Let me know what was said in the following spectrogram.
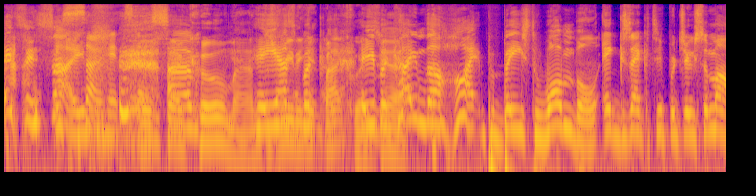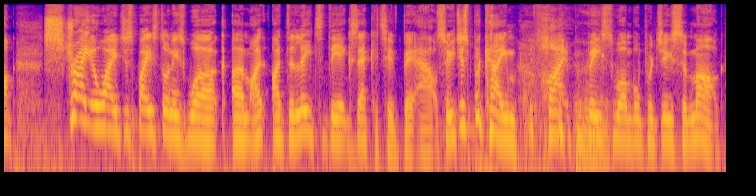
it's insane. so hipster. It's so cool, man. He Just has reading bec- it backwards. he yeah. became the hype beast Womble executive producer Mark straight away just based on his work. Um, I, I deleted the executive bit out, so he just became hype beast Womble producer Mark.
